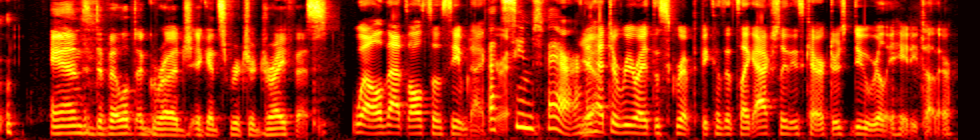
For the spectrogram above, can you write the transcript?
and developed a grudge against Richard Dreyfuss. Well, that also seemed accurate. that seems fair. They had to rewrite the script because it's like actually these characters do really hate each other.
